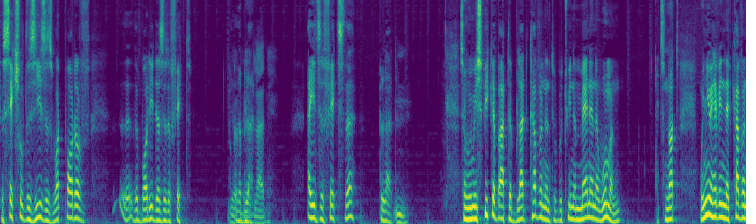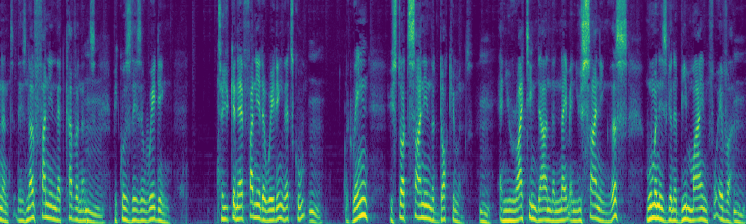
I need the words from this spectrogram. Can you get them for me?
the sexual diseases? What part of uh, the body does it affect? your, The your blood. AIDS affects the blood. Mm. So when we speak about the blood covenant between a man and a woman, it's not when you're having that covenant, there's no fun in that covenant Mm. because there's a wedding. So you can have fun at a wedding, that's cool. Mm. But when you start signing the document Mm. and you're writing down the name and you're signing, this woman is going to be mine forever, Mm.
